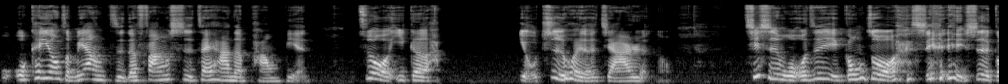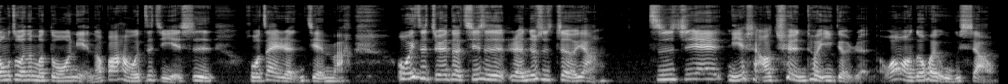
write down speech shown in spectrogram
我我可以用怎么样子的方式在他的旁边做一个有智慧的家人哦？其实我我自己工作心理师工作那么多年哦，包含我自己也是活在人间嘛。我一直觉得，其实人就是这样，直接你想要劝退一个人，往往都会无效，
